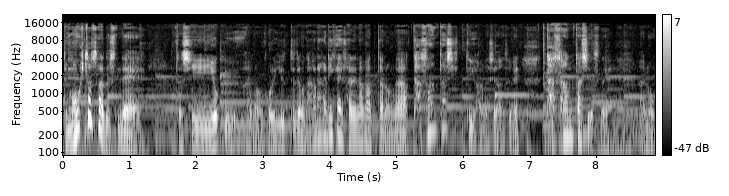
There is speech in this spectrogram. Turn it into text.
でもう一つはですね私よくあのこれ言ってでもなかなか理解されなかったのが多産多死っていう話なんですよね。多産多死ですね。あの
